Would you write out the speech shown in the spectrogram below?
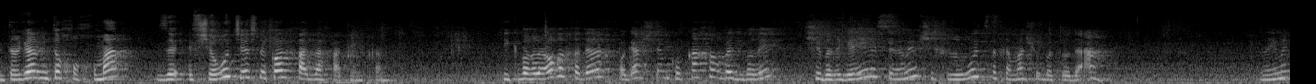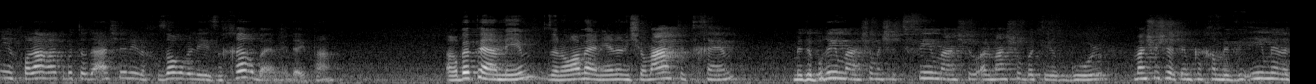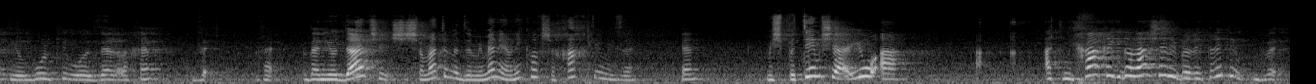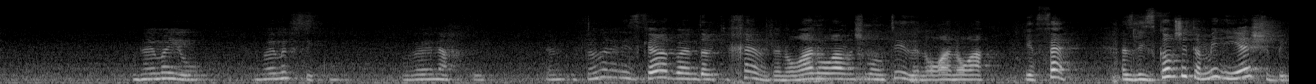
לתרגל מתוך חוכמה זה אפשרות שיש לכל אחד ואחת מכם. כי כבר לאורך הדרך פגשתם כל כך הרבה דברים שברגעים מסוימים שחררו אצלכם משהו בתודעה. האם אני יכולה רק בתודעה שלי לחזור ולהיזכר בהם מדי פעם? הרבה פעמים, זה נורא מעניין, אני שומעת אתכם מדברים משהו, משתפים משהו על משהו בתרגול, משהו שאתם ככה מביאים אל התרגול כי הוא עוזר לכם, ו- ו- ואני יודעת ש- ששמעתם את זה ממני, אני כבר שכחתי מזה, כן? משפטים שהיו ה- התמיכה הכי גדולה שלי בריטריטים, ו- והם היו, והם הפסיקו. והנחתי. לפעמים אני נזכרת בהם דרככם, זה נורא נורא משמעותי, זה נורא נורא יפה. אז לזכור שתמיד יש בי,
